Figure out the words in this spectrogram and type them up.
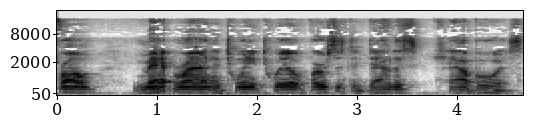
from Matt Ryan in 2012 versus the Dallas Cowboys.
